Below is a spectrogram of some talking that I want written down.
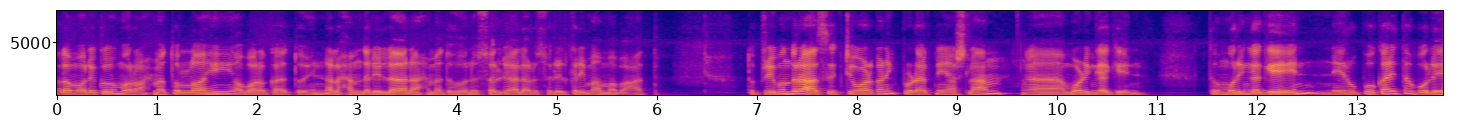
আসসালামু আলাইকুম রহমতুল্লাহি আবরকাত ইন আলহামদুলিল্লাহ নাহমাদুহ নসল্লি আল্লাহ রসুলিল করিম আহমাবাদ তো প্রিয় বন্ধুরা আজ একটি অর্গানিক প্রোডাক্ট নিয়ে আসলাম মোরিঙ্গা গেইন তো মোরিঙ্গা গেইন এর উপকারিতা বলে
